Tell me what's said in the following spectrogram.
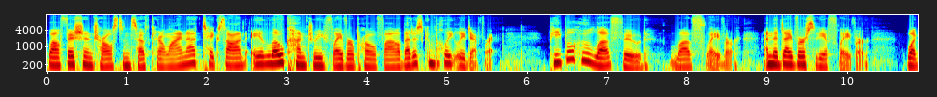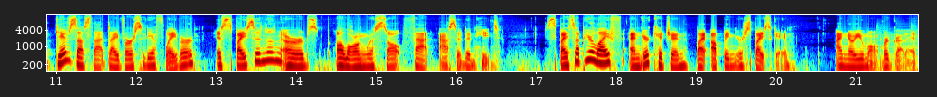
while fish in Charleston, South Carolina takes on a low country flavor profile that is completely different. People who love food love flavor and the diversity of flavor. What gives us that diversity of flavor is spices and herbs, along with salt, fat, acid, and heat. Spice up your life and your kitchen by upping your spice game. I know you won't regret it.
